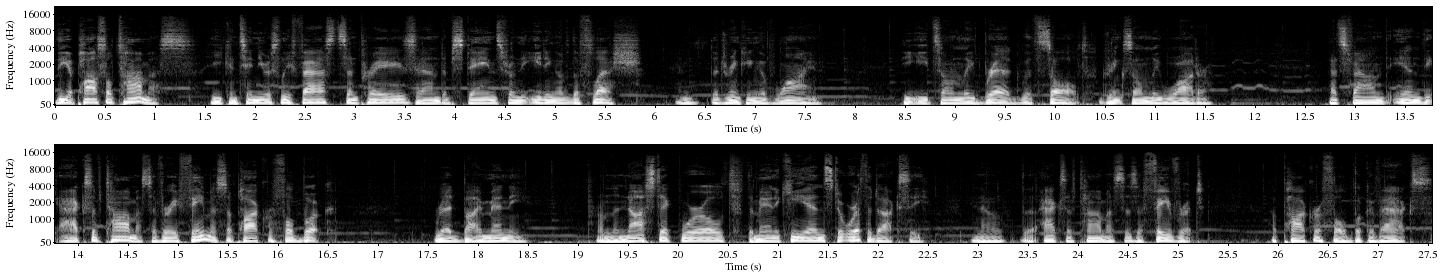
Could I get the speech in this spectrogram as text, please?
The Apostle Thomas, he continuously fasts and prays and abstains from the eating of the flesh and the drinking of wine. He eats only bread with salt, drinks only water. That's found in the Acts of Thomas, a very famous apocryphal book, read by many, from the Gnostic world, the Manichaeans, to Orthodoxy. You know, the Acts of Thomas is a favorite apocryphal book of Acts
